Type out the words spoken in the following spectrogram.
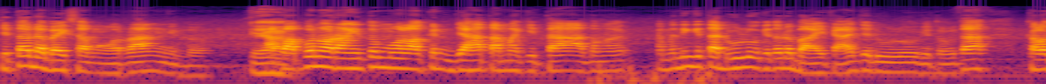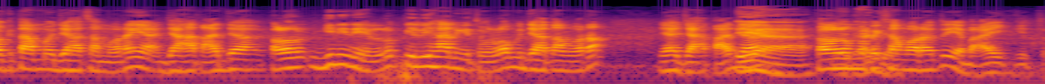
kita udah baik sama orang gitu. Ya. apa pun orang itu mau lakukan jahat sama kita atau yang penting kita dulu kita udah baik aja dulu gitu. Kita kalau kita mau jahat sama orang ya jahat aja. Kalau gini nih lo pilihan gitu. Lo mau jahat sama orang ya jahat aja. Iya, kalau lo mau baik sama orang itu ya baik gitu.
